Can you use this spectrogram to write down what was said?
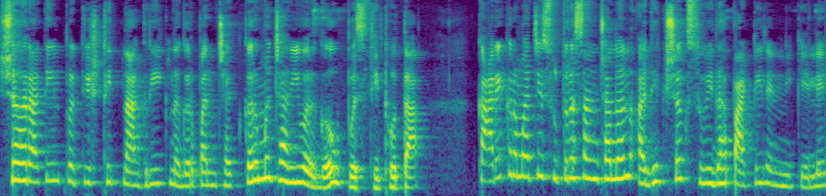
शहरातील प्रतिष्ठित नागरिक नगरपंचायत कर्मचारी वर्ग उपस्थित होता. कार्यक्रमाचे सूत्रसंचालन अधीक्षक सुविधा पाटील यांनी केले.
